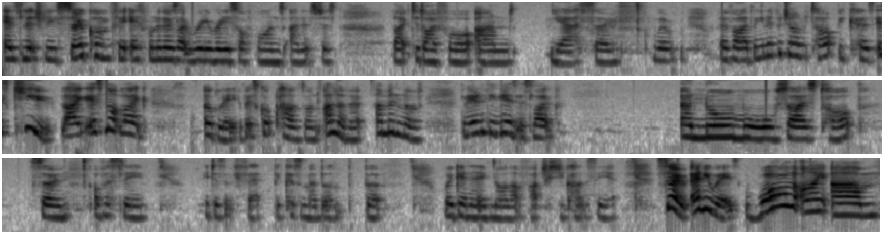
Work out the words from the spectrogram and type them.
It's literally so comfy. It's one of those like really really soft ones and it's just like to die for and yeah, so we're, we're vibing in a pajama top because it's cute. Like it's not like ugly, but it's got clouds on. I love it. I'm in love. But the only thing is it's like a normal size top. So obviously it doesn't fit because of my bump, but we're going to ignore that fact because you can't see it. So, anyways, while I am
